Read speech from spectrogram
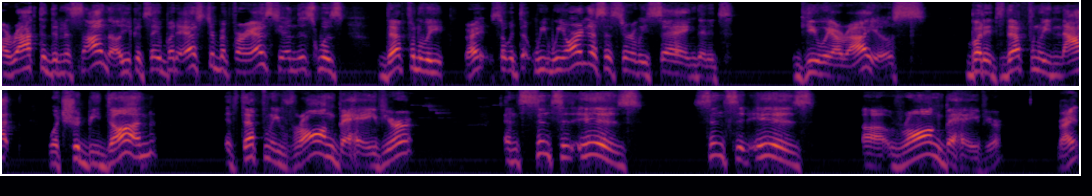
Arakta de Misana, you could say, but Esther Befaresia, and this was definitely, right? So it, we, we aren't necessarily saying that it's Gili Arayos, but it's definitely not what should be done. It's definitely wrong behavior, And since it is, since it is uh, wrong behavior, right?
